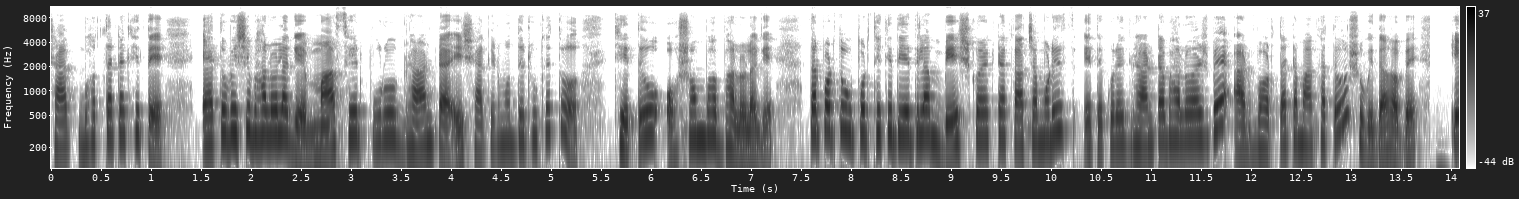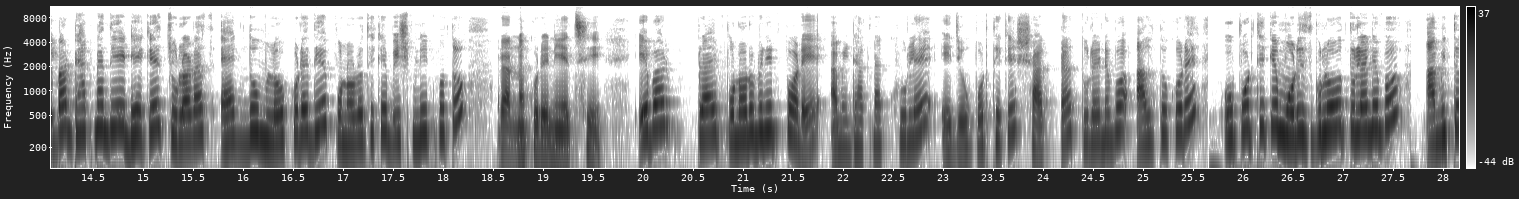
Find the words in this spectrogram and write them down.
শাক ভর্তাটা খেতে এত বেশি ভালো লাগে। মাছের পুরো ঘ্রাণটা এই শাকের মধ্যে ঢুকে তো খেতেও অসম্ভব ভালো লাগে। তারপর তো উপর থেকে দিয়ে দিলাম বেশ কয়েকটা কাঁচামরিচ, এতে করে ঘ্রাণটা ভালো আসবে আর ভর্তাটা মাখাতেও সুবিধা হবে। এবার ঢাকনা দিয়ে ঢেকে চুলারাস একদম লো করে দিয়ে পনেরো থেকে বিশ মিনিট মতো রান্না করে নিয়েছি। এবার প্রায় পনেরো মিনিট পরে আমি ঢাকনা খুলে এই যে উপর থেকে শাকটা তুলে নেব আলতো করে। উপর থেকে মরিচগুলোও তুলে নেব। আমি তো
